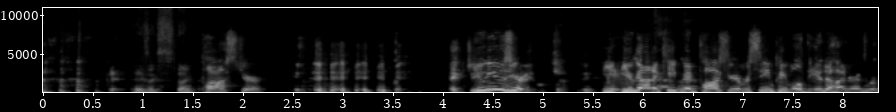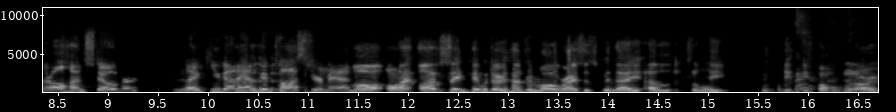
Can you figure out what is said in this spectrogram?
He's extinct. posture. You use your- you, you got to keep good posture. You ever seen people at the end of hundreds when they're all hunched over? Yeah. Like you got to have good posture, man. Oh, I, I've seen people do 100 mile races when they are literally completely folded over.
